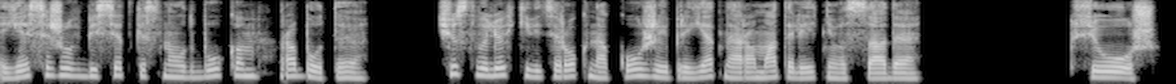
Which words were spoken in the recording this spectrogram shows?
Я сижу в беседке с ноутбуком, работаю. Чувствую легкий ветерок на коже и приятный аромат летнего сада. «Ксюш,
